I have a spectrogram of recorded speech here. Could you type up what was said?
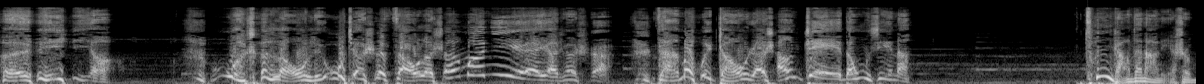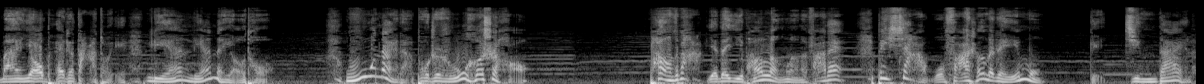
哎呀，我这老刘家是遭了什么孽呀？这是怎么会招惹上这东西呢？村长在那里是弯腰拍着大腿，连连的摇头，无奈的不知如何是好。胖子爸也在一旁愣愣的发呆，被下午发生的这一幕给惊呆了。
